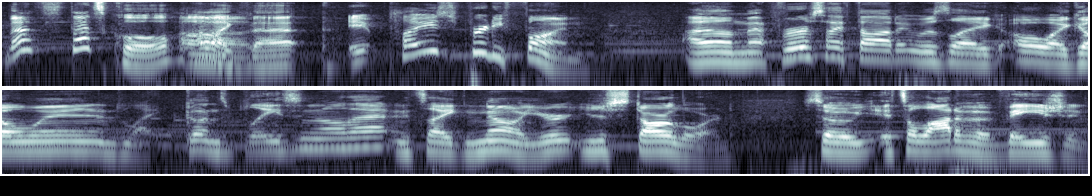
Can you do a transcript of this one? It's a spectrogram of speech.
That's that's cool. I Uh, like that. it plays pretty fun. Um, at first I thought it was like, oh, I go in and like guns blazing and all that, and it's like, no, you're you're Star Lord, so it's a lot of evasion.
